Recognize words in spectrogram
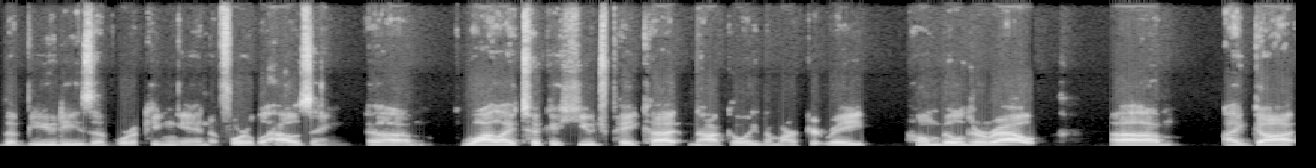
the beauties of working in affordable housing. Um, while I took a huge pay cut, not going the market rate home builder route, um, I got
